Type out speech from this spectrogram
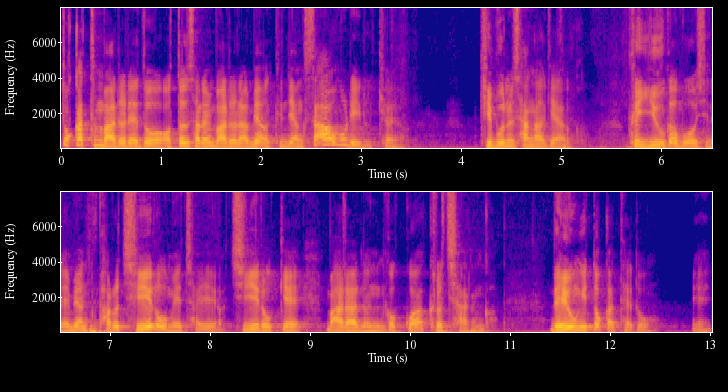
똑같은 말을 해도 어떤 사람이 말을 하면 그냥 싸움을 일으켜요. 기분을 상하게 하고 그 이유가 무엇이냐면 바로 지혜로움의 차이예요. 지혜롭게 말하는 것과 그렇지 않은 것. 내용이 똑같아도 예.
